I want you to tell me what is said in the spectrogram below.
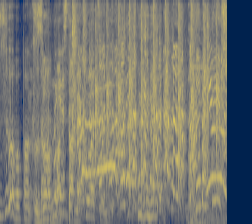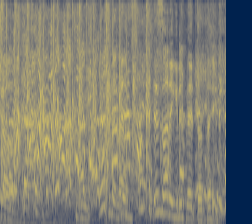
Zobu pakstā. Zobu maksāmie kociņi. Ne, bet tiešām! Uzmanības! Es arī gribēju to teikt.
